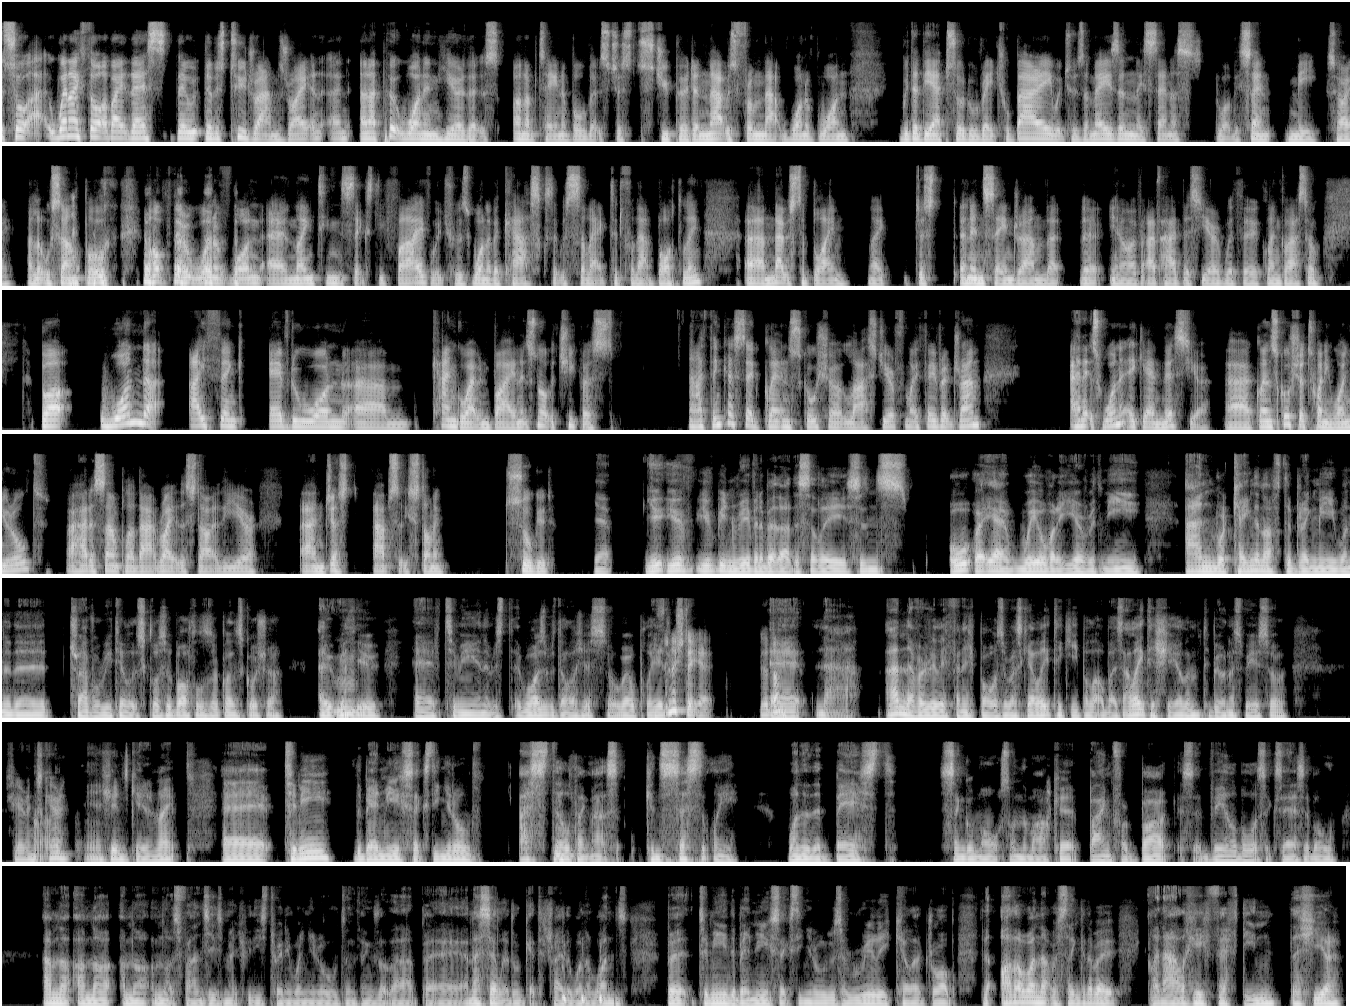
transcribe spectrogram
so when I thought about this, there, there was two drams, right? And, and and I put one in here that's unobtainable, that's just stupid, and that was from that one of one we did the episode with Rachel Barrie, which was amazing. They sent us, well, they sent me, sorry, a little sample of their one of one uh, 1965, which was one of the casks that was selected for that bottling. Um, that was sublime, like just an insane dram that that you know I've I've had this year with the Glenglassaugh. But one that I think everyone um, can go out and buy, and it's not the cheapest. And I think I said Glen Scotia last year for my favorite dram and it's won it again this year. Uh, Glen Scotia, 21 year old. I had a sample of that right at the start of the year and just absolutely stunning. So good. Yeah. You, you've you've been raving about that distillery since oh uh, yeah way over a year with me, and were kind enough to bring me one of the travel retail exclusive bottles of Glen Scotia out mm. with you. Uh, to me, and it was it was it was delicious. So well You played. finished it yet? It? Uh, nah, I never really finish bottles of whiskey. I like to keep a little bit. I like to share them, to be honest with you. So Sharing's caring. yeah, Shane's caring, right? Uh, to me, the Ben Mee 16 year old, I still Mhm. think that's consistently one of the best single malts on the market. Bang for buck. It's available. It's accessible. I'm not. I'm not. I'm not. I'm not as fancy as much with these 21 year olds and things like that. But uh, and I certainly don't get to try the one on ones. But to me, the Ben Mee 16 year old was a really killer drop. The other one that I was thinking about, Glenallachie 15 this year.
